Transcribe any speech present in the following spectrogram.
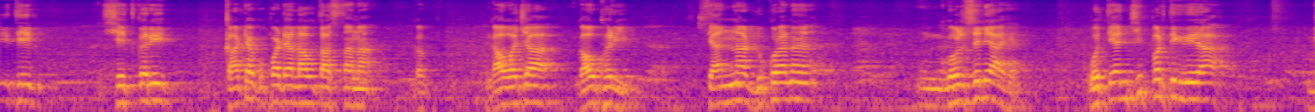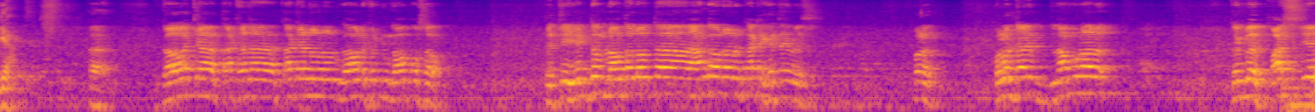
येथील शेतकरी काट्या कुपाट्या लावत असताना गावाच्या गावखरी त्यांना डुकरानं घोळसले आहे व त्यांची प्रतिक्रिया घ्या. गावाच्या काठाला काठ्याला लावून गावाला खेळून गाव पोसाव. तर ते एकदम लावता लावता अंगावर लावून काटे घेता वेळेस पळत. पळत डायरेक्ट लांबून आलं. कमी पाचशे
